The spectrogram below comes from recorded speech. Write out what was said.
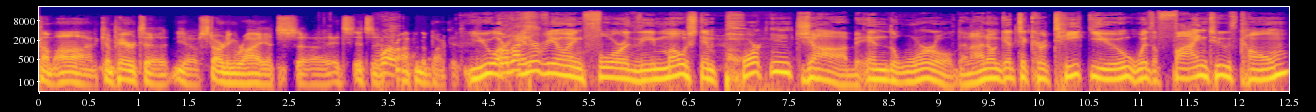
come on, compared to you know starting riots, uh, it's it's a Well- drop in the bucket. You are Well, interviewing for the most important job in the world, and I don't get to critique you with a fine tooth comb.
